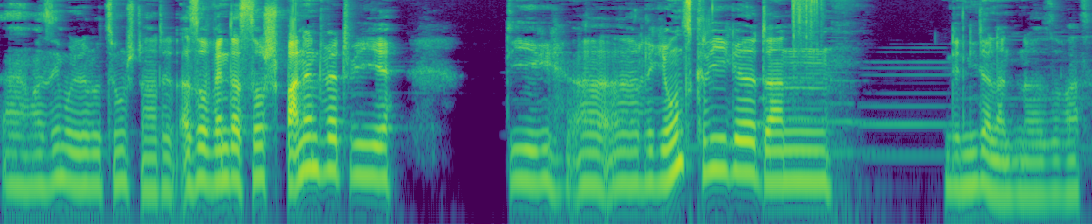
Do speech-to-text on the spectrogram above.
Äh, mal sehen, wo die Revolution startet. Also, wenn das so spannend wird wie die äh, Religionskriege, dann in den Niederlanden oder sowas.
